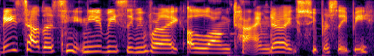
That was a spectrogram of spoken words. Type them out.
these toddlers need to be sleeping for like a long time? They're like super sleepy.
